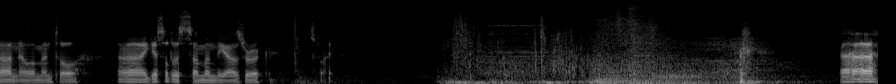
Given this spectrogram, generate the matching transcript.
Not an elemental. Uh, I guess I'll just summon the Ozrook. It's fine. uh,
